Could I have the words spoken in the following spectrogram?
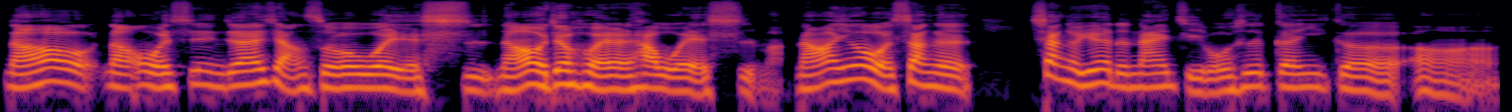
然后，然后我心里就在想说，我也是，然后我就回了他，我也是嘛，然后因为我上个上个月的那一集，我是跟一个呃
